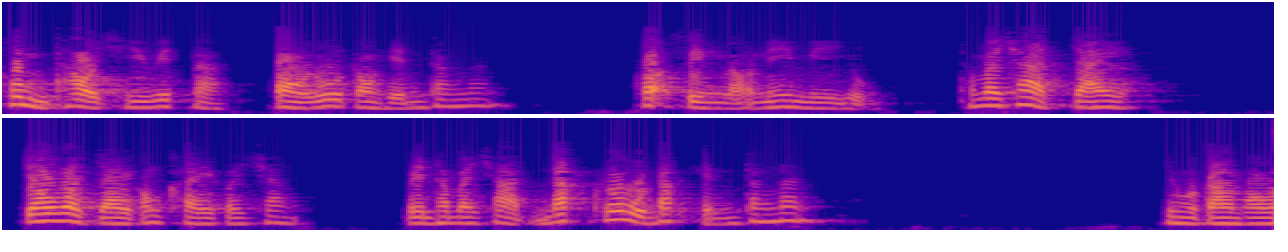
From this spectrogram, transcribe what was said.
ทุ่มเท่าชีวิตนะต้องรู้ต้องเห็นทั้งนั้น เพราะสิ่งเหล่านี้มีอยู่ ธรรมชาติใจ เจ้าว่าใจของใครก็ช่าง เป็นธรรมชาตินักรู้นักเห็นทั้งนั้นยิ่กว่าการภาว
